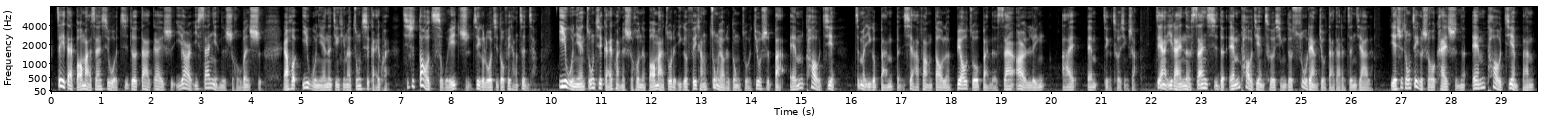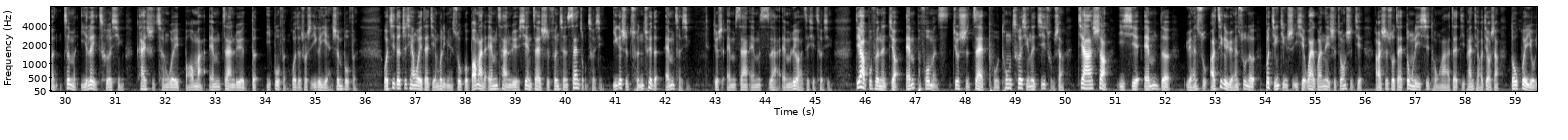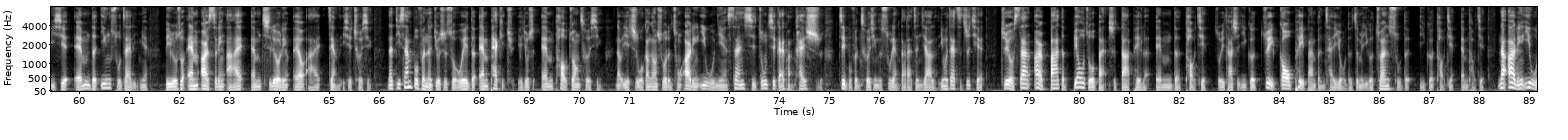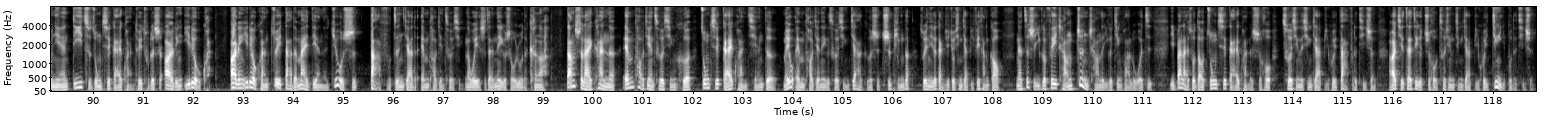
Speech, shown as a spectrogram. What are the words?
这一代宝马三系。我记得大概是一二一三年的时候问世，然后一五年呢进行了中期改款。其实到此为止，这个逻辑都非常正常。一五年中期改款的时候呢，宝马做了一个非常重要的动作，就是把 M 套件这么一个版本下放到了标轴版的三二零 iM 这个车型上。这样一来呢，三系的 M 套件车型的数量就大大的增加了。也是从这个时候开始呢，M 套件版本这么一类车型开始成为宝马 M 战略的一部分，或者说是一个衍生部分。我记得之前我也在节目里面说过，宝马的 M 战略现在是分成三种车型，一个是纯粹的 M 车型，就是 M 三、M 四啊、M 六啊这些车型；第二部分呢叫 M Performance，就是在普通车型的基础上加上一些 M 的元素，而这个元素呢不仅仅是一些外观内饰装饰件，而是说在动力系统啊、在底盘调教上都会有一些 M 的因素在里面，比如说 M 二四零 i、M 七六零 Li 这样的一些车型。那第三部分呢，就是所谓的 M package，也就是 M 套装车型。那也是我刚刚说的，从二零一五年三系中期改款开始，这部分车型的数量大大增加了。因为在此之前，只有三二八的标轴版是搭配了 M 的套件，所以它是一个最高配版本才有的这么一个专属的一个套件 M 套件。那二零一五年第一次中期改款推出的是二零一六款，二零一六款最大的卖点呢，就是。大幅增加的 M 套件车型，那我也是在那个时候入的坑啊。当时来看呢，M 套件车型和中期改款前的没有 M 套件那个车型价格是持平的，所以你的感觉就性价比非常高。那这是一个非常正常的一个进化逻辑。一般来说，到中期改款的时候，车型的性价比会大幅的提升，而且在这个之后，车型的性价比会进一步的提升。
